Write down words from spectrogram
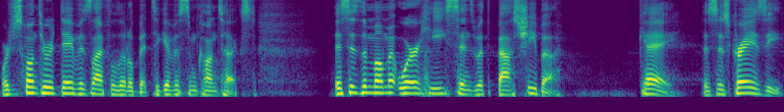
We're just going through David's life a little bit to give us some context. This is the moment where he sins with Bathsheba. Okay, this is crazy.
